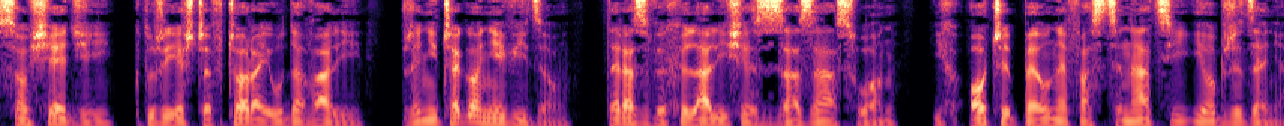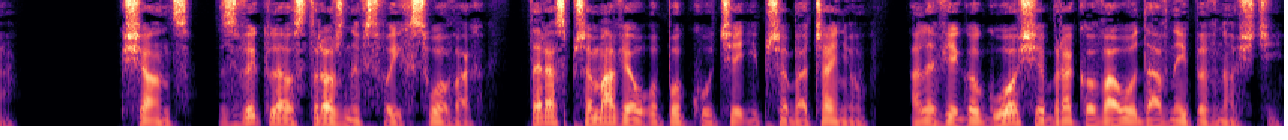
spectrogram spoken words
Sąsiedzi, którzy jeszcze wczoraj udawali, że niczego nie widzą, teraz wychylali się zza zasłon, ich oczy pełne fascynacji i obrzydzenia. Ksiądz, zwykle ostrożny w swoich słowach, teraz przemawiał o pokucie i przebaczeniu, ale w jego głosie brakowało dawnej pewności.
